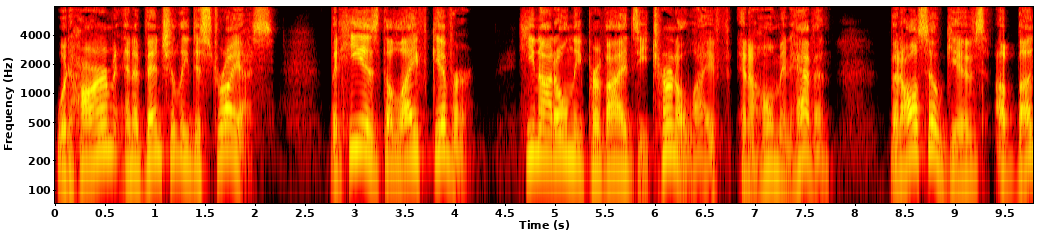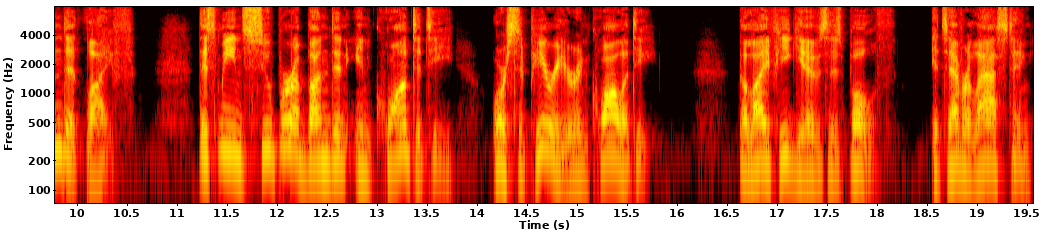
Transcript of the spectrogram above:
would harm and eventually destroy us. But he is the life giver. He not only provides eternal life and a home in heaven, but also gives abundant life. This means superabundant in quantity or superior in quality. The life he gives is both. It's everlasting,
